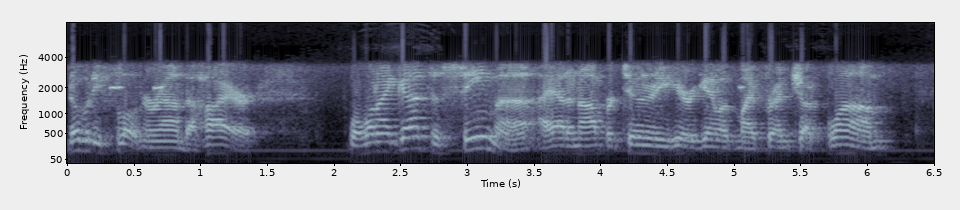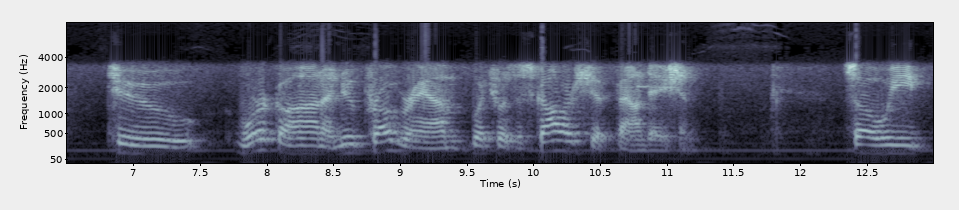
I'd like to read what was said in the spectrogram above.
nobody floating around to hire. Well, when I got to SEMA, I had an opportunity here again with my friend Chuck Blum to work on a new program, which was a scholarship foundation. So we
